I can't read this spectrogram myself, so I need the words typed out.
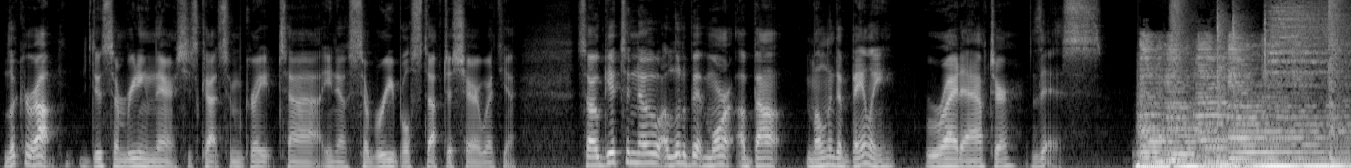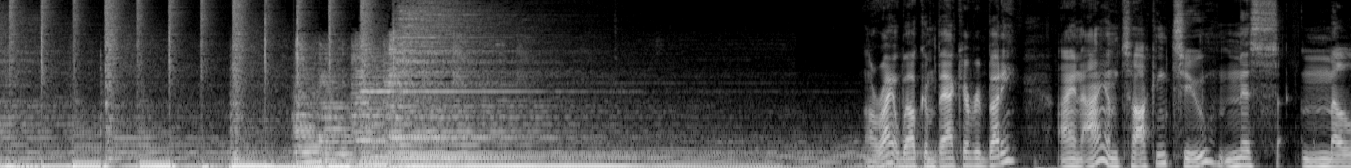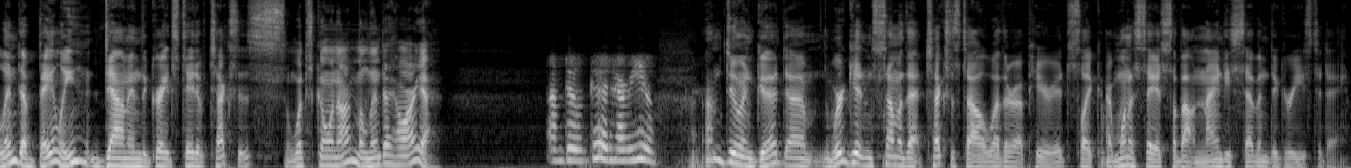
Look her up. Do some reading there. She's got some great, uh, you know, cerebral stuff to share with you. So get to know a little bit more about Melinda Bailey right after this. All right, welcome back, everybody. And I am talking to Miss Melinda Bailey down in the great state of Texas. What's going on, Melinda? How are you? I'm doing good. How are you? I'm doing good. Um, we're getting some of that Texas style weather up here. It's like, I want to say it's about 97 degrees today.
